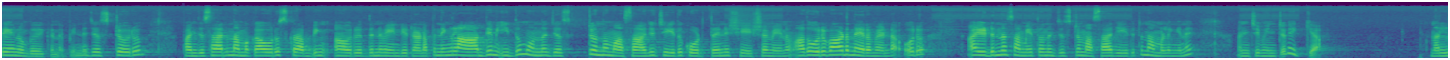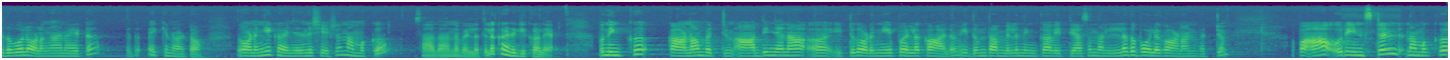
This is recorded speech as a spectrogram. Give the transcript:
തേൻ ഉപയോഗിക്കുന്നത്. പിന്നെ ജസ്റ്റ് ഒരു പഞ്ചസാര നമുക്ക് ആ ഒരു സ്ക്രബിങ് ആ ഒരു ഇതിന് വേണ്ടിയിട്ടാണ്. അപ്പം നിങ്ങൾ ആദ്യം ഇതും ഒന്ന് ജസ്റ്റ് ഒന്ന് മസാജ് ചെയ്ത് കൊടുത്തതിന് ശേഷം വേണം. അത് ഒരുപാട് നേരം വേണ്ട. ഒരു ആ ഇടുന്ന സമയത്തൊന്ന് ജസ്റ്റ് മസാജ് ചെയ്തിട്ട് നമ്മളിങ്ങനെ അഞ്ച് മിനിറ്റ് വെക്കുക നല്ലതുപോലെ ഉണങ്ങാനായിട്ട് ഇത് വെക്കണം കേട്ടോ. ഇത് ഉണങ്ങി കഴിഞ്ഞതിന് ശേഷം നമുക്ക് സാധാരണ വെള്ളത്തിൽ കഴുകിക്കളയാം. അപ്പോൾ നിങ്ങൾക്ക് കാണാൻ പറ്റും. ആദ്യം ഞാൻ ആ ഇട്ട് തുടങ്ങിയപ്പോൾ ഉള്ള കാലം ഇതും തമ്മിൽ നിങ്ങൾക്ക് ആ വ്യത്യാസം നല്ലതുപോലെ കാണാൻ പറ്റും. അപ്പോൾ ആ ഒരു ഇൻസ്റ്റന്റ് നമുക്ക്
